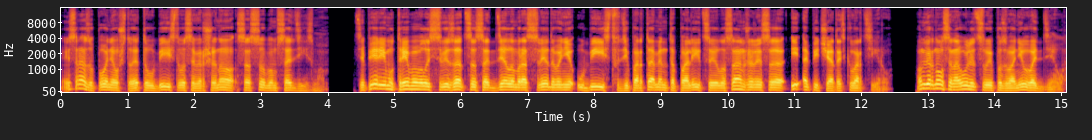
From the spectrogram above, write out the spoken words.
и сразу понял, что это убийство совершено с особым садизмом. Теперь ему требовалось связаться с отделом расследования убийств Департамента полиции Лос-Анджелеса и опечатать квартиру. Он вернулся на улицу и позвонил в отдел.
